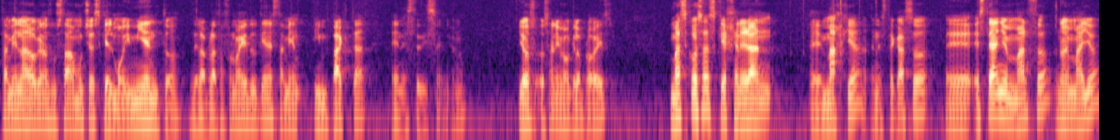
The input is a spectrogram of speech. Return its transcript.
También algo que nos gustaba mucho es que el movimiento de la plataforma que tú tienes también impacta en este diseño. Yo os, animo a que lo probéis. Más cosas que generan eh, magia, en este caso. Eh, este año, en marzo, no, en mayo,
